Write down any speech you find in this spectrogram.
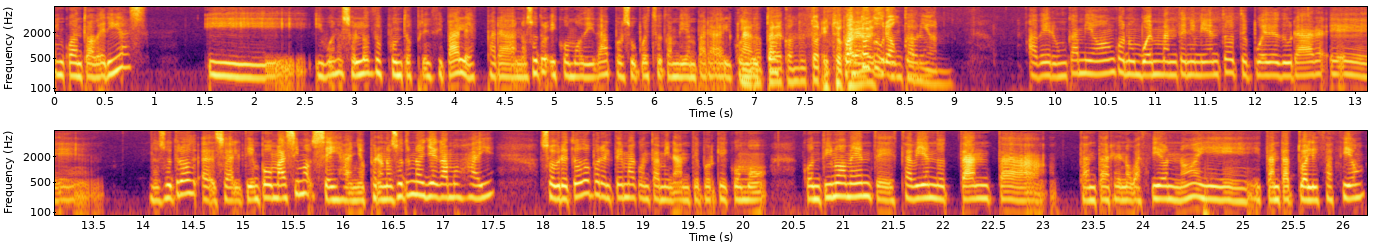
en cuanto a averías y, bueno, son los dos puntos principales para nosotros y comodidad, por supuesto, también para el conductor. para el conductor. ¿Cuánto dura un camión? A ver, un camión con un buen mantenimiento te puede durar, eh, nosotros, o sea, el tiempo máximo seis años, pero nosotros no llegamos ahí sobre todo por el tema contaminante, porque como continuamente está habiendo tanta, tanta renovación y, tanta actualización,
